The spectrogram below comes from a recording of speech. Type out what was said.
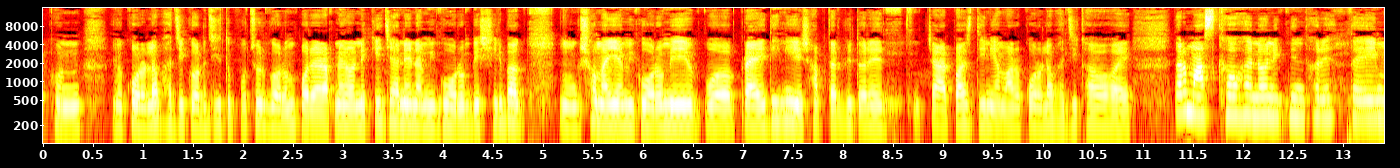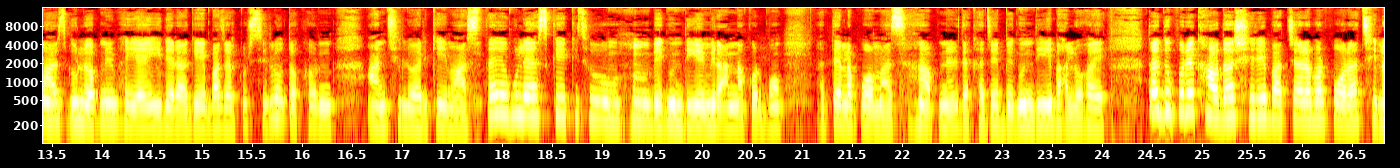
এখন করলা ভাজি করে, যেহেতু প্রচুর গরম পড়ে। আর আপনারা অনেকেই জানেন, আমি গরম বেশিরভাগ সময় আমি গরমে প্রায় দিনই এই সপ্তাহের ভিতরে চার পাঁচ দিনই আমার করলা ভাজি খাওয়া হয়। তার মাছ খাওয়া হয় না অনেক দিন ধরে। তাই এই মাছগুলো আপনার ভাইয়া ঈদের আগে বাজার করছিল, তখন আনছিল আর কি মাছ। তাই ওগুলো আজকে কিছু বেগুন দিয়ে আমি রান্না করব। আর তেলাপোয়া মাছ, আপনার দেখা যায় বেগুন দিয়ে ভালো হয়। তাই দুপুরে খাওয়া দাওয়া সেরে বাচ্চার আবার পড়া ছিল।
